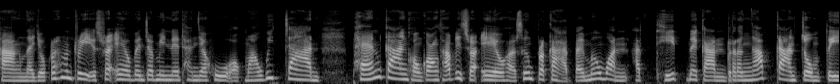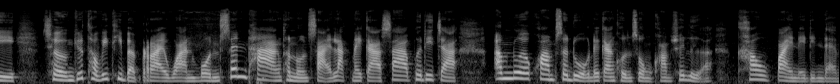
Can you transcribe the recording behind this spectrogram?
ทางนายกรัฐมนตรีอิสราเอลเบนจามินเนทันยาฮูออกมาวิจารณ์ แผนการของกองทัพอิสราเอลค่ะซึ่งประกาศไปเมื่อวันอาทิตย์ในการระงับการโจมตี เชิงยุทธวิธีแบบรายวันบนเส้นทางถนนสายหลักในกาซาเพื่อที่จะอำนวยความสะดวกในการขนส่งความช่วยเหลือเข้าไปในดินแดน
